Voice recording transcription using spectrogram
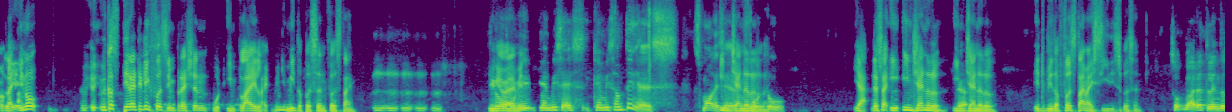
Okay. like you know because theoretically first impression would imply like when you meet the person first time Mm, mm, mm, mm, mm. you get what i No, mean It can be as it can be something as small as In a general, photo. yeah that's why in, in general in Yeah. general it'd be the first time i see this person So பரத்ல இருந்து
